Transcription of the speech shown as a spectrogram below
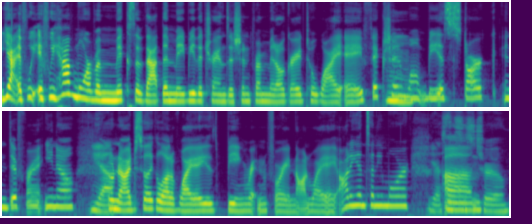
yeah, if we if we have more of a mix of that, then maybe the transition from middle grade to YA fiction won't be as stark and different, you know? Yeah. I don't know. I just feel like a lot of YA is being written for a non YA audience anymore. Yes, this Um, is true.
